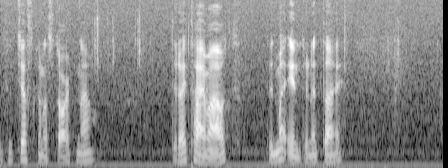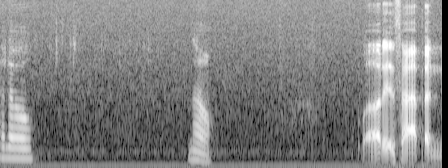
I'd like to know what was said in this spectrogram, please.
Is it just gonna start now? Did I time out? Did my internet die? Hello no what is happening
